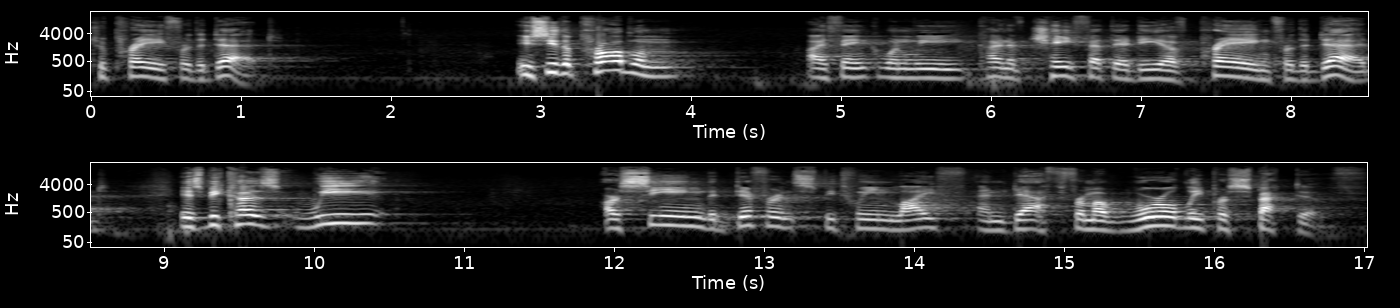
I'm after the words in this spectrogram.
to pray for the dead. You see, the problem, I think, when we kind of chafe at the idea of praying for the dead is because we are seeing the difference between life and death from a worldly perspective.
